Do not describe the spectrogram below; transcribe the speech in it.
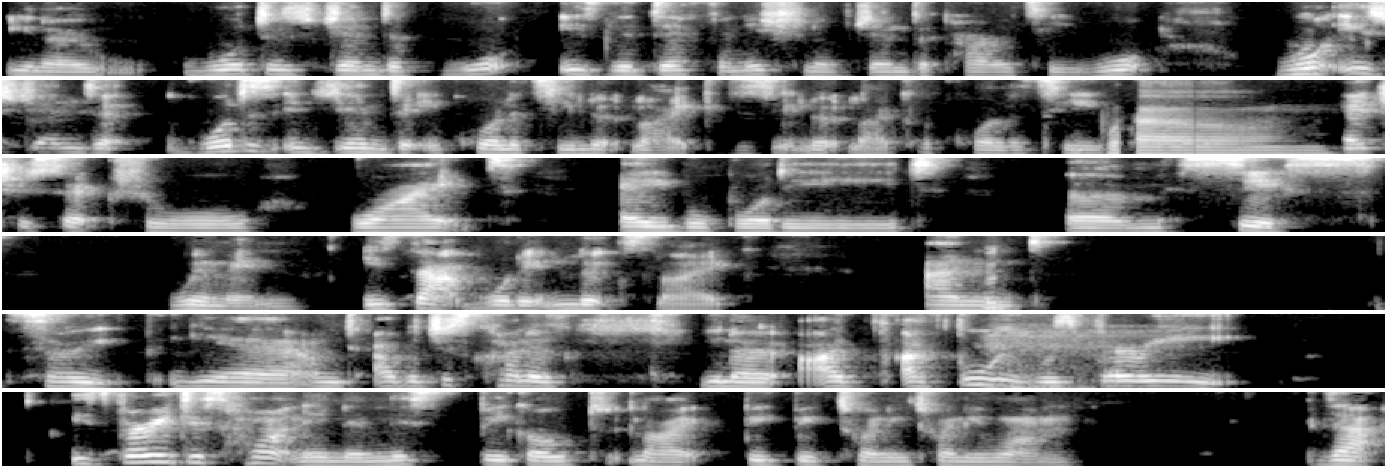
you know what does gender what is the definition of gender parity? What what is gender what does gender equality look like? Does it look like equality wow. heterosexual white able-bodied um, cis women? Is that what it looks like? And so yeah I'm, i was just kind of you know I, I thought it was very it's very disheartening in this big old like big big 2021 that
